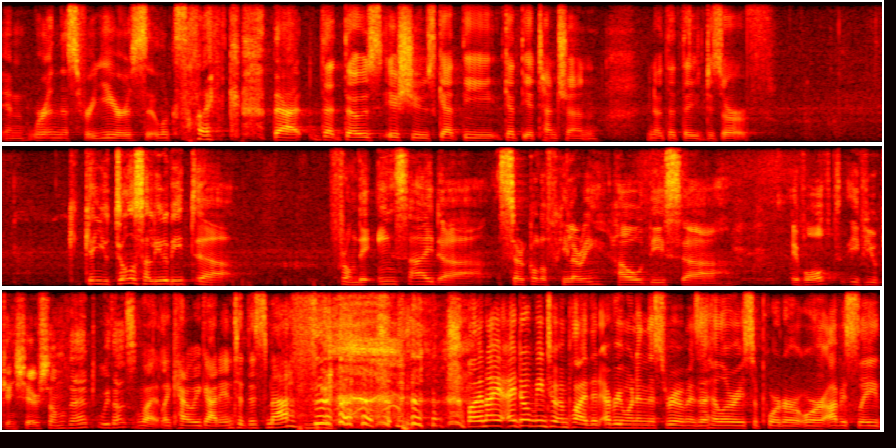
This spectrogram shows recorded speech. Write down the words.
and we're in this for years, it looks like, that, that those issues get the, get the attention, you know, that they deserve. Can you tell us a little bit uh, from the inside uh, circle of Hillary how this uh, evolved? If you can share some of that with us. What, like how we got into this mess? well, and I, I don't mean to imply that everyone in this room is a Hillary supporter or obviously,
